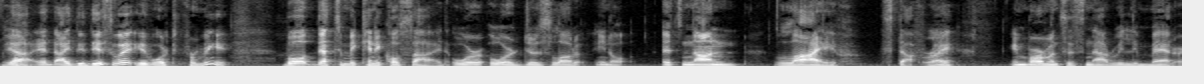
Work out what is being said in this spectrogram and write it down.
Yeah, and I did this way. It worked for me. Well, that's the mechanical side, or or there's a lot of you know, it's non-live stuff, right? Environments is not really matter.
